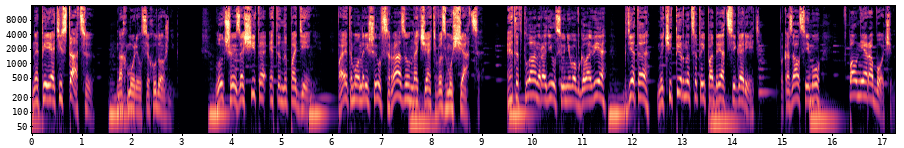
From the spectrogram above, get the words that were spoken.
на переаттестацию?» — нахмурился художник. «Лучшая защита — это нападение, поэтому он решил сразу начать возмущаться». Этот план родился у него в голове где-то на четырнадцатой подряд сигарете и показался ему вполне рабочим.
